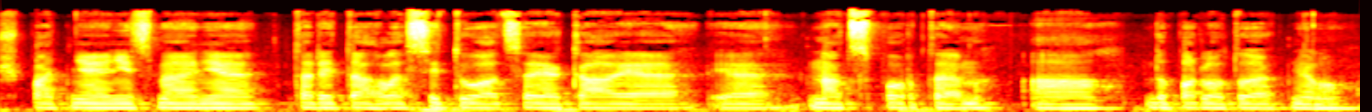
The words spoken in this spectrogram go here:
špatně, nicméně tady tahle situace, jaká je, je nad sportem a dopadlo to, jak mělo.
